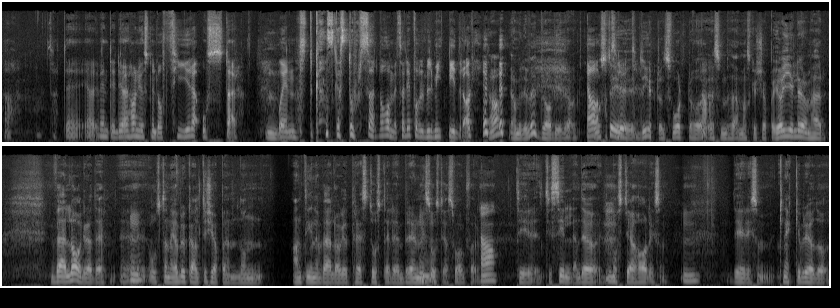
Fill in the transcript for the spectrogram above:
Ja, så att, eh, jag, vet inte, jag har just nu då fyra ostar. Mm. Och en st ganska stor salami, så det får väl bli mitt bidrag. ja, ja, men det är väl ett bra bidrag. Ja, Ost är ju dyrt och svårt och ja. som här, man ska köpa. Jag gillar de här vällagrade eh, mm. ostarna. Jag brukar alltid köpa någon, antingen en vällagrad prästost eller en brännvinsost mm. jag är svag för. Ja. Till, till sillen, det, det måste jag ha liksom. Mm. Det är liksom knäckebröd och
